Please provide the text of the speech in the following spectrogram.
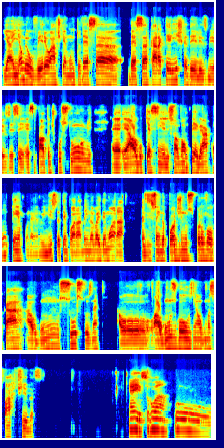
E aí, ao meu ver, eu acho que é muito dessa, dessa característica deles mesmo, esse, esse falta de costume, é, é, algo que, assim, eles só vão pegar com o tempo, né? No início da temporada ainda vai demorar, mas isso ainda pode nos provocar alguns sustos, né? Ou alguns gols em algumas partidas. É isso, Juan. O,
